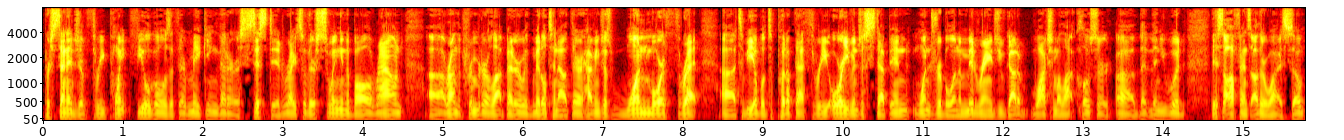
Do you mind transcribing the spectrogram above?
percentage of three point field goals that they're making that are assisted, right? So they're swinging the ball around uh, around the perimeter a lot better with Middleton out there, having just one more threat uh, to be able to put up that three or even just step in one dribble in a mid range. You've got to watch him a lot closer uh, than, than you would this offense otherwise. So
